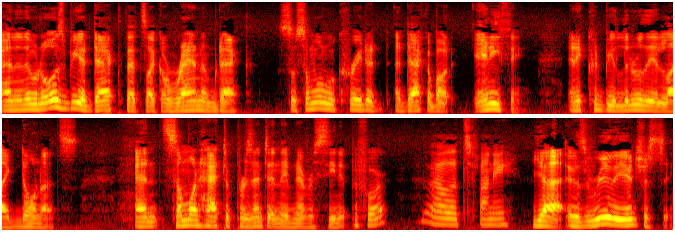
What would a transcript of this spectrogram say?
and then there would always be a deck that's like a random deck. So someone would create a, a deck about anything, and it could be literally like donuts, and someone had to present it, and they've never seen it before. Oh, that's funny. Yeah, it was really interesting.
